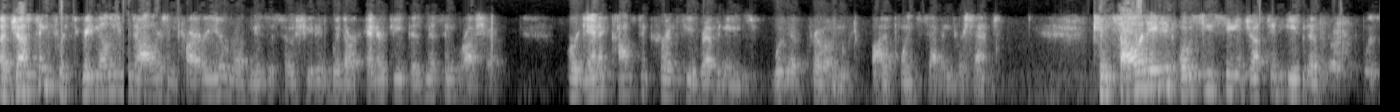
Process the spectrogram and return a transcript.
Adjusting for $3 million in prior year revenues associated with our energy business in Russia, organic constant currency revenues would have grown 5.7%. Consolidated OCC adjusted EBITDA growth was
